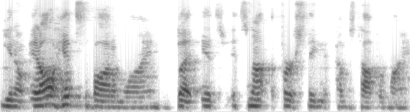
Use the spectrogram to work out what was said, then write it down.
you know, it all hits the bottom line, but it's it's not the first thing that comes top of mind.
